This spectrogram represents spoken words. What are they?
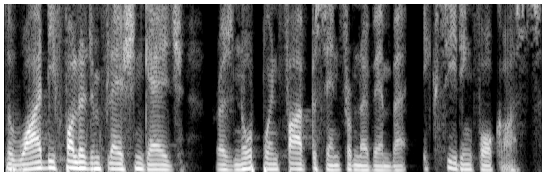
The widely followed inflation gauge rose 0.5% from November, exceeding forecasts.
